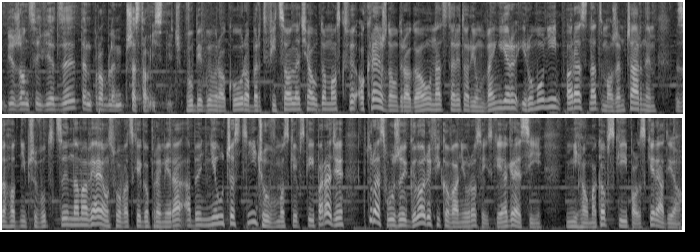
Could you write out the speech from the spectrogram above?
bieżącej wiedzy ten problem przestał istnieć. W ubiegłym roku Robert Fico leciał do Moskwy okrężną drogą nad terytorium Węgier i Rumunii oraz nad Morzem Czarnym. Zachodni przywódcy namawiają słowackiego premiera, aby nie uczestniczył w moskiewskiej paradzie, która służy gloryfikowaniu rosyjskiej agresji. Michał Makowski, Polskie Radio.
